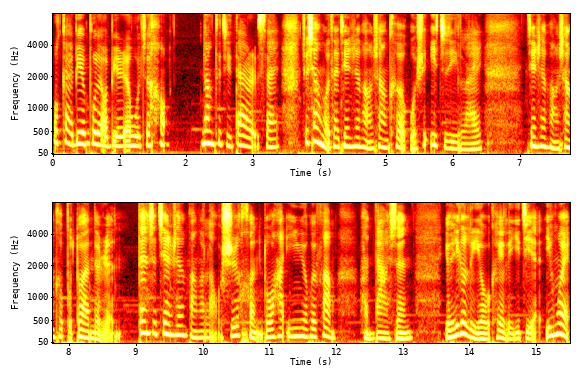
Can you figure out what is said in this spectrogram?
我改变不了别人，我只好 让自己戴耳塞。就像我在健身房上课，我是一直以来健身房上课不断的人。但是健身房的老师很多，他音乐会放很大声。有一个理由可以理解，因为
